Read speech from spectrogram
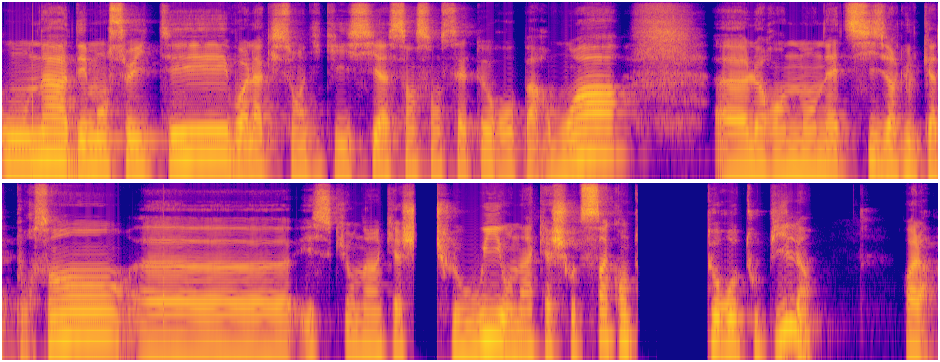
on a des mensualités, voilà, qui sont indiquées ici à 507 euros par mois. Euh, le rendement net 6,4%. Euh, est-ce qu'on a un cash flow? Oui, on a un cash flow de 50 euros tout pile. Voilà.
